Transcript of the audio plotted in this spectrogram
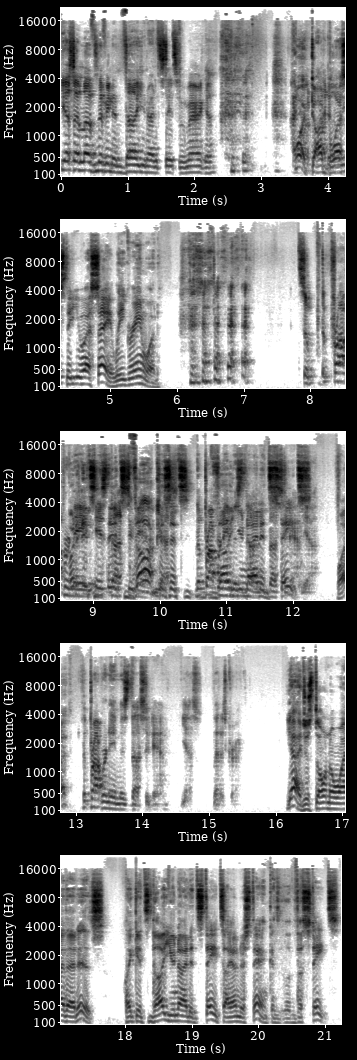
yes, I love living in the United States of America. What? God bless the USA. Lee Greenwood. So the proper But name is the Sudan. the because yes. it's the proper the name is the- United the Sudan, States. yeah. What? The proper name is the Sudan. Yes, that is correct. Yeah, I just don't know why that is. Like it's the United States. I understand because the states,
